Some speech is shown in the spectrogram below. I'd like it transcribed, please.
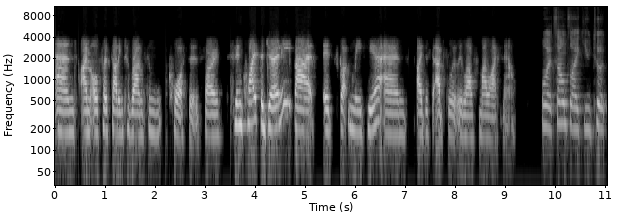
And I'm also starting to run some courses. So it's been quite the journey, but it's gotten me here and I just absolutely love my life now. Well, it sounds like you took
